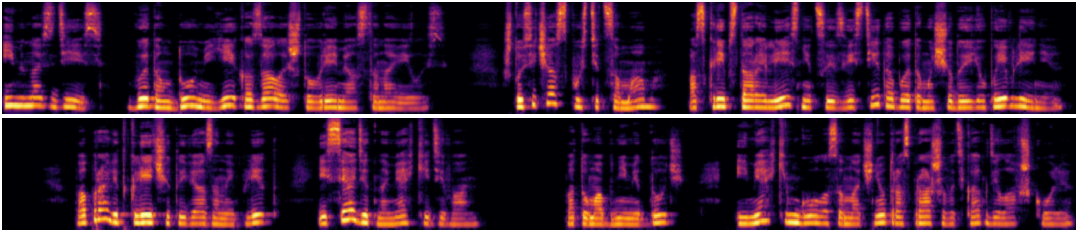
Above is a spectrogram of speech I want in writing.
Именно здесь, в этом доме, ей казалось, что время остановилось, что сейчас спустится мама, а скрип старой лестницы известит об этом еще до ее появления. Поправит клетчатый вязаный плед, и сядет на мягкий диван. Потом обнимет дочь и мягким голосом начнет расспрашивать, как дела в школе.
